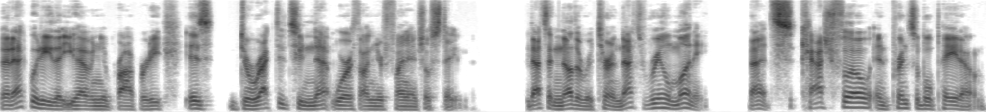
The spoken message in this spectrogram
That equity that you have in your property is directed to net worth on your financial statement. That's another return. That's real money. That's cash flow and principal paydown.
